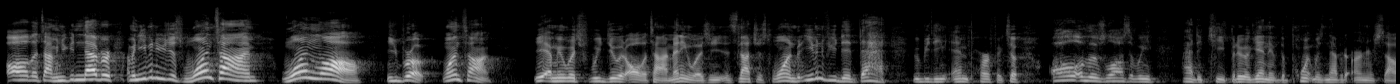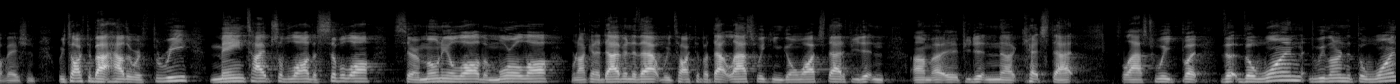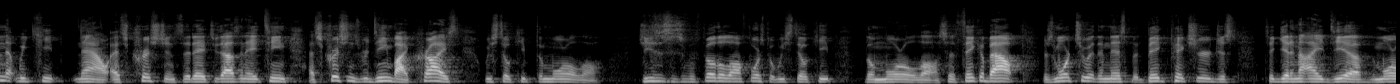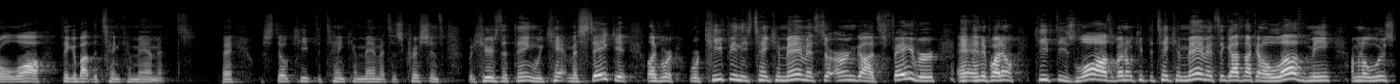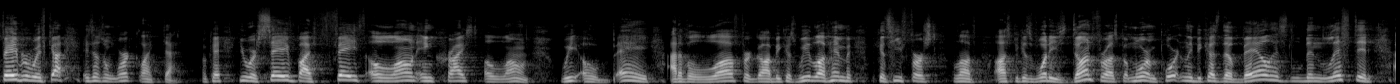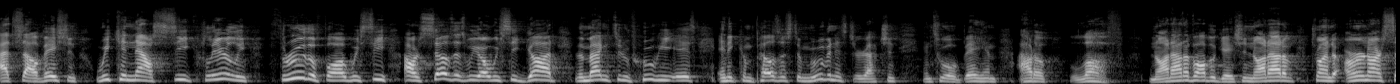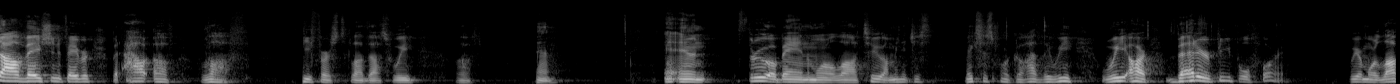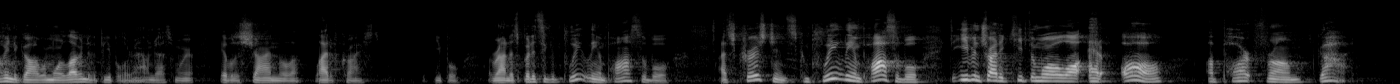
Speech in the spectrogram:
All the time. And you can never, I mean, even if you just one time, one law, you broke, one time. Yeah, I mean, which we do it all the time, anyways. It's not just one, but even if you did that, it would be imperfect. So, all of those laws that we had to keep, but again, the point was never to earn your salvation. We talked about how there were three main types of law the civil law, ceremonial law, the moral law. We're not going to dive into that. We talked about that last week. You can go and watch that if you didn't, um, uh, if you didn't uh, catch that last week. But the, the one, we learned that the one that we keep now as Christians today, 2018, as Christians redeemed by Christ, we still keep the moral law. Jesus has fulfilled the law for us, but we still keep the moral law. So think about, there's more to it than this, but big picture, just to get an idea of the moral law, think about the Ten Commandments. Okay? We still keep the Ten Commandments as Christians, but here's the thing we can't mistake it like we're, we're keeping these Ten Commandments to earn God's favor. And, and if I don't keep these laws, if I don't keep the Ten Commandments, then God's not going to love me, I'm going to lose favor with God. It doesn't work like that. Okay? You are saved by faith alone in Christ alone. We obey out of a love for God because we love Him because He first loved us, because of what He's done for us, but more importantly, because the veil has been lifted at salvation. We can now see clearly through the fog. We see ourselves as we are. We see God, the magnitude of who He is, and it compels us to move in His direction and to obey Him out of love. Not out of obligation, not out of trying to earn our salvation and favor, but out of love. He first loved us, we love him. And, and through obeying the moral law, too, I mean, it just makes us more godly. We, we are better people for it. We are more loving to God. We're more loving to the people around us, and we're able to shine the light of Christ to the people around us. But it's completely impossible, as Christians, completely impossible to even try to keep the moral law at all apart from God.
